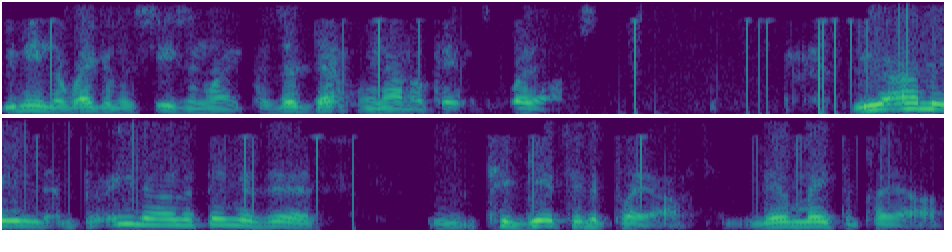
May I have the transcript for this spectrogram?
you mean the regular season, right? Because they're definitely not okay with the playoffs. Yeah, I mean, you know, the thing is this: to get to the playoffs, they'll make the playoffs.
